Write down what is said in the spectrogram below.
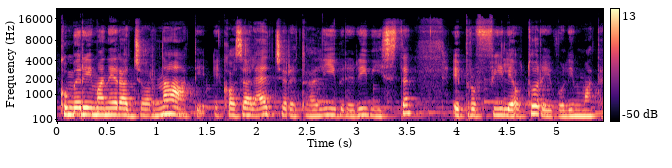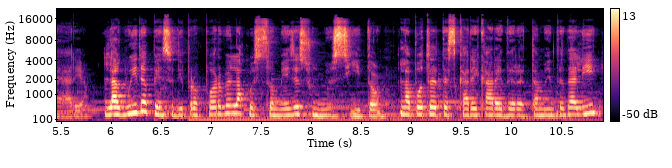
come rimanere aggiornati e cosa leggere tra libri, riviste e profili autorevoli in materia. La guida penso di proporvela questo mese sul mio sito, la potrete scaricare direttamente da lì,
